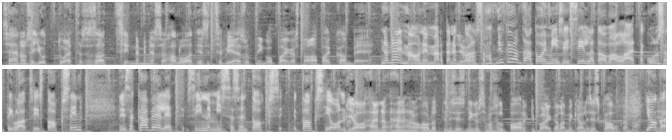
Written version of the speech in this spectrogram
Sehän on se juttu, että sä saat sinne minne sä haluat ja sitten se vie sut niinku paikasta A paikkaan B. No näin mä oon ymmärtänyt Joo. kanssa. Mutta nykyään tää toimii siis sillä tavalla, että kun sä tilaat siis taksin, niin sä kävelet sinne, missä sen taksi, taksi on. Joo, hän, hän odotti niin siis niinku semmoisella parkkipaikalla, mikä oli siis kaukana. Joo, Joo.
